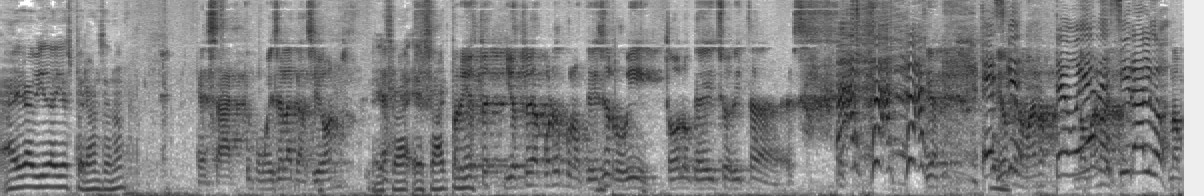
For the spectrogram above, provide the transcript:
a- haya vida, hay esperanza, ¿no? Exacto, como dice la canción. Esa- exacto. Pero yo estoy, yo estoy de acuerdo con lo que dice Rubí. Todo lo que ha dicho ahorita. Es, Es que te voy a decir algo. no-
